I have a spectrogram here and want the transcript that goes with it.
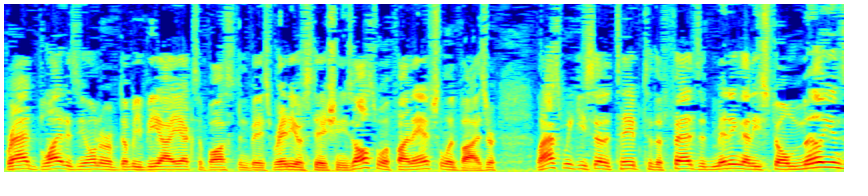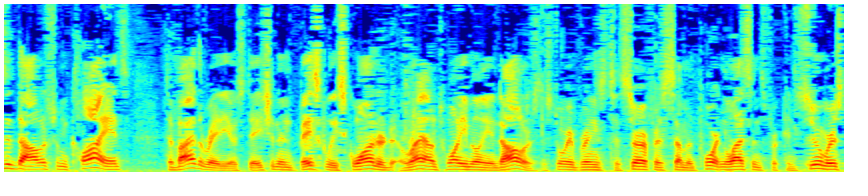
Brad Bleidt is the owner of WBIX, a Boston-based radio station. He's also a financial advisor. Last week, he sent a tape to the feds admitting that he stole millions of dollars from clients to buy the radio station and basically squandered around $20 million. The story brings to surface some important lessons for consumers.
